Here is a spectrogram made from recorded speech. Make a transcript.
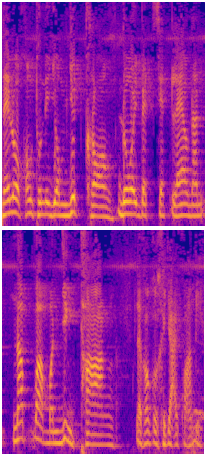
ในโลกของทุนนิยมยึดครอง โดยเบ็ดเสร็จแล้วนั้น นับว่ามันยิ่งทาง แล้วเขาก็ขยายความอีก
